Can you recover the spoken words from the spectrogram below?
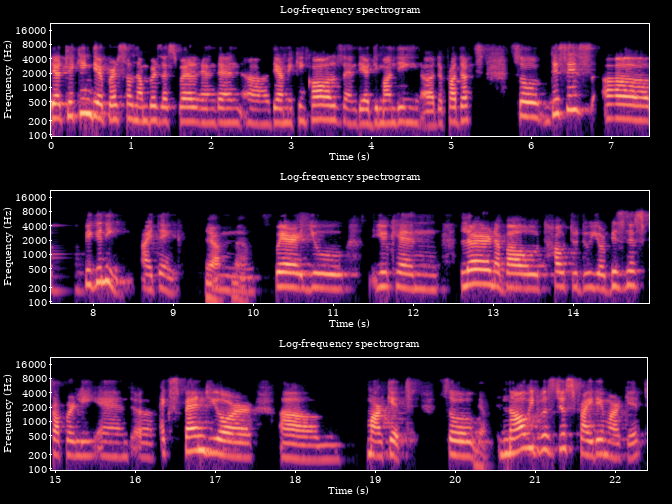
they are taking their personal numbers as well, and then uh, they are making calls and they are demanding uh, the products. So this is a beginning, I think yeah, um, yeah, where you you can learn about how to do your business properly and uh, expand your um, market so yeah. now it was just friday market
